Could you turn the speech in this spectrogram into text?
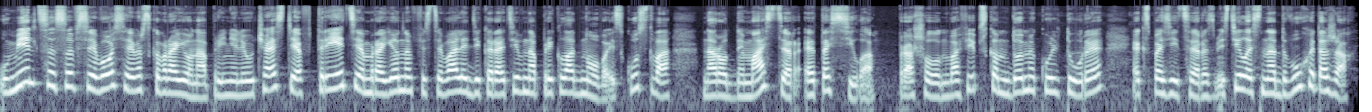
Умельцы со всего Северского района приняли участие в третьем районном фестивале декоративно-прикладного искусства «Народный мастер – это сила». Прошел он в Афипском доме культуры. Экспозиция разместилась на двух этажах.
